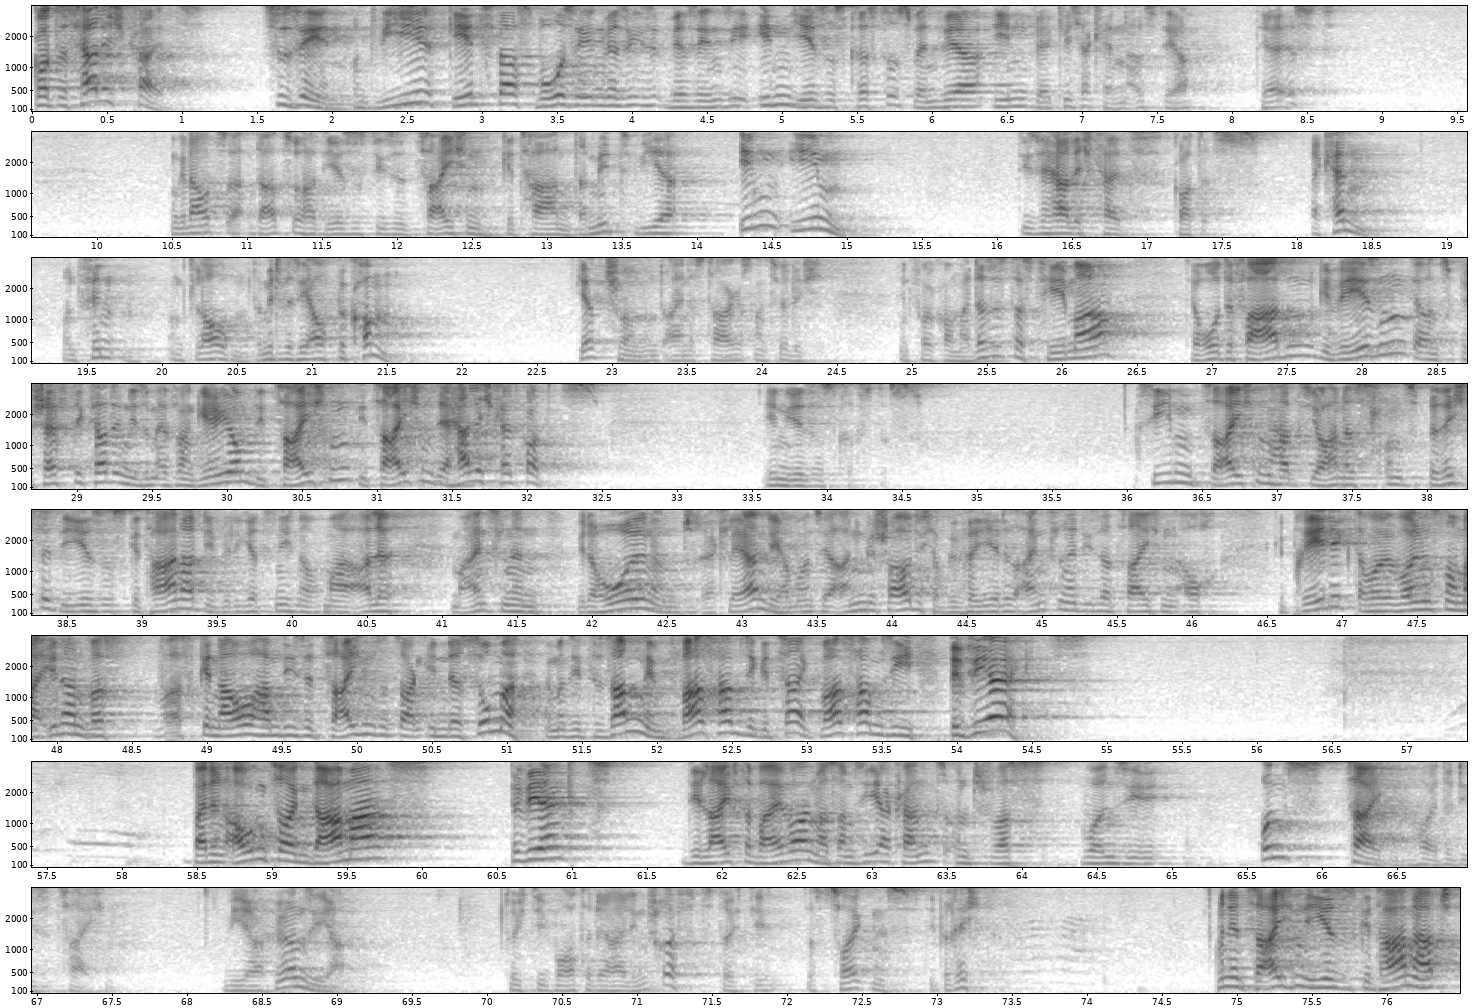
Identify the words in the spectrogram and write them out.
Gottes Herrlichkeit zu sehen. Und wie geht das? Wo sehen wir sie? Wir sehen sie in Jesus Christus, wenn wir ihn wirklich erkennen als der, der er ist. Und genau dazu hat Jesus diese Zeichen getan, damit wir in ihm diese Herrlichkeit Gottes erkennen und finden und glauben, damit wir sie auch bekommen. Jetzt schon und eines Tages natürlich in Vollkommenheit. Das ist das Thema, der rote Faden gewesen, der uns beschäftigt hat in diesem Evangelium, die Zeichen, die Zeichen der Herrlichkeit Gottes in Jesus Christus. Sieben Zeichen hat Johannes uns berichtet, die Jesus getan hat. Die will ich jetzt nicht nochmal alle im Einzelnen wiederholen und erklären. Die haben wir uns ja angeschaut. Ich habe über jedes einzelne dieser Zeichen auch gepredigt. Aber wir wollen uns nochmal erinnern, was, was genau haben diese Zeichen sozusagen in der Summe, wenn man sie zusammennimmt, was haben sie gezeigt, was haben sie bewirkt? Bei den Augenzeugen damals bewirkt, die live dabei waren, was haben sie erkannt und was wollen sie uns zeigen heute diese Zeichen. Wir hören sie ja durch die Worte der Heiligen Schrift, durch die, das Zeugnis, die Berichte. In den Zeichen, die Jesus getan hat,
